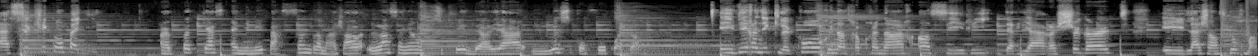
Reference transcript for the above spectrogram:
à Secret Compagnie. Un podcast animé par Sandra Major, l'enseignante sucrée derrière lesucofo.com. Et Véronique Lecourt, une entrepreneure en série derrière Sugart et l'agence gourmande.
